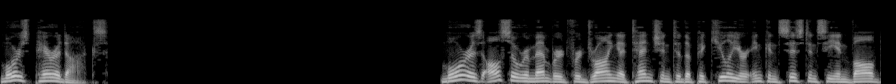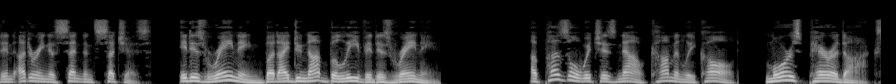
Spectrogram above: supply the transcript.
Moore's paradox Moore is also remembered for drawing attention to the peculiar inconsistency involved in uttering a sentence such as, "'It is raining but I do not believe it is raining'", a puzzle which is now commonly called, "'Moore's paradox'".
